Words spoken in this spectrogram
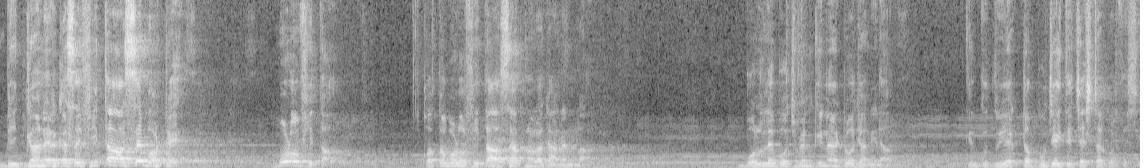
বিজ্ঞানের কাছে ফিতা আছে বটে, বড় ফিতা। কত বড় ফিতা আছে আপনারা জানেন না। বললে বুঝবেন কিনা এটাও জানি না আমি। কিন্তু দুই একটা বুঝাইতে চেষ্টা করতেছি।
